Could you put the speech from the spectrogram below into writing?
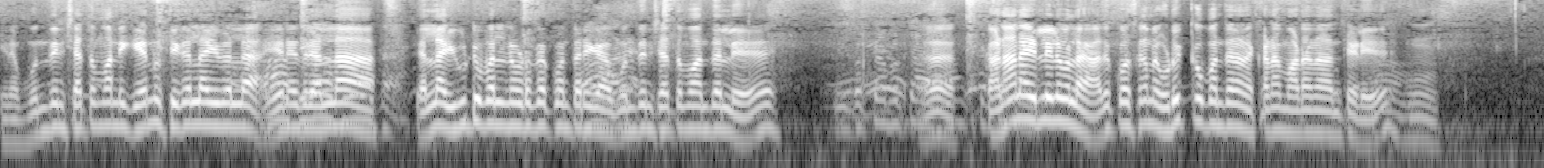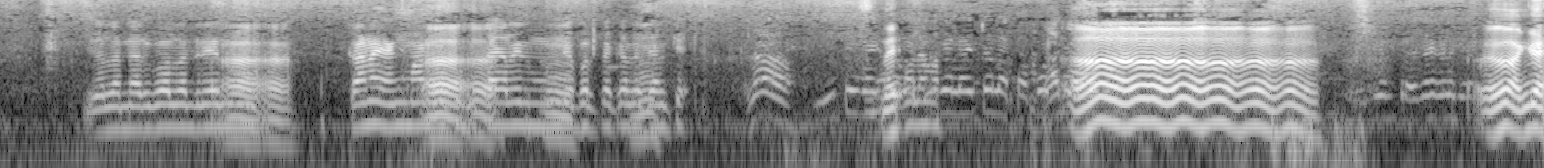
ಇನ್ನು ಮುಂದಿನ ಶತಮಾನಕ್ಕೆ ಏನು ಸಿಗಲ್ಲ ಇವೆಲ್ಲ. ಏನಿದ್ರೆ ಎಲ್ಲ ಎಲ್ಲ ಯೂಟ್ಯೂಬ್ ಅಲ್ಲಿ ನೋಡ್ಬೇಕು ಅಂತಾರೆ ಈಗ. ಮುಂದಿನ ಶತಮಾನದಲ್ಲಿ ಕಣನ ಇರ್ಲಿಲ್ವಲ್ಲ? ಅದಕ್ಕೋಸ್ಕರ ಹುಡುಕ್ ಬಂದೆ ನಾನು ಕಣ ಮಾಡೋಣ ಅಂತ ಹೇಳಿ ಇದೆಲ್ಲ ಅಂದ್ರೆ ಏನು. ಹೆಂಗ್ ಮಾಡ್ಬೇಕು ಗೊತ್ತಾಗಲ್ಲ ಇನ್ನು ಮುಂದೆ ಬರ್ತಕ್ಕಂಥ ಜನಕ್ಕೆ ಸ್ನೇ- ಆ, ಆ, ಆ, ಆ, ಆ. ಆ, ಹಂಗೆ.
